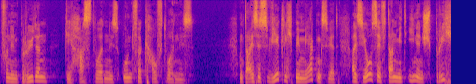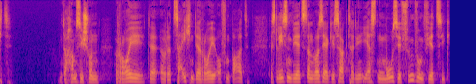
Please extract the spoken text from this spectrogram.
von den Brüdern gehasst worden ist und verkauft worden ist. Und da ist es wirklich bemerkenswert, als Josef dann mit ihnen spricht, und da haben sie schon Reue der, oder Zeichen der Reue offenbart. Das lesen wir jetzt dann, was er gesagt hat in 1. Mose 45,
